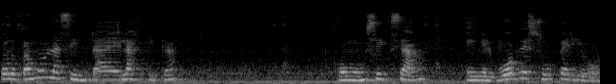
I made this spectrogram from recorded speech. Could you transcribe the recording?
Colocamos la cinta elástica con un zigzag en el borde superior.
